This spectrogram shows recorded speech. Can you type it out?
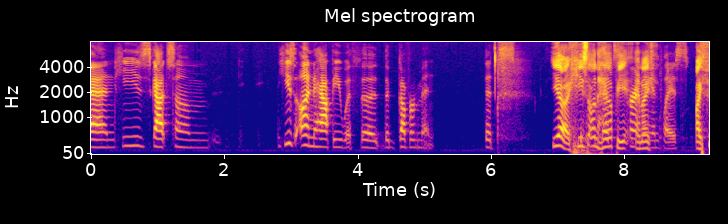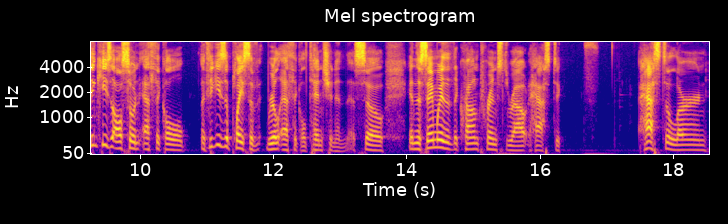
and he's got some. He's unhappy with the the government that's, Yeah, he's unhappy and I in place. I think he's also an ethical I think he's a place of real ethical tension in this. So, in the same way that the crown prince throughout has to has to learn,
